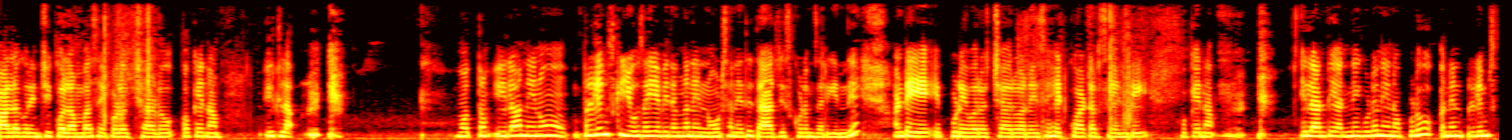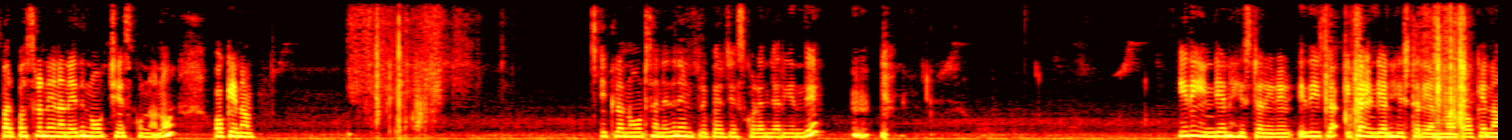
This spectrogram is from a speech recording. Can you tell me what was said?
వాళ్ళ గురించి కొలంబస్ ఎప్పుడు వచ్చాడు ఓకేనా? ఇట్లా మొత్తం ఇలా నేను ప్రిలిమ్స్కి యూజ్ అయ్యే విధంగా నేను నోట్స్ అనేది తయారు చేసుకోవడం జరిగింది. అంటే ఎప్పుడు ఎవరు వచ్చారు అనేసి హెడ్ క్వార్టర్స్ ఏంటి ఓకేనా? ఇలాంటివన్నీ కూడా నేను అప్పుడు నేను ప్రిలిమ్స్ పర్పస్లో నేను అనేది నోట్ చేసుకున్నాను. ఓకేనా? ఇట్లా నోట్స్ అనేది నేను ప్రిపేర్ చేసుకోవడం జరిగింది. ఇది ఇండియన్ హిస్టరీ ఇది ఇట్లా ఇట్లా ఇండియన్ హిస్టరీ అనమాట ఓకేనా?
